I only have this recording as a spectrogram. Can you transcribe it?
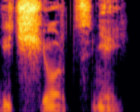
И черт с ней.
